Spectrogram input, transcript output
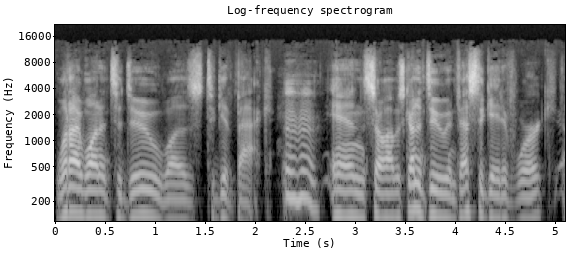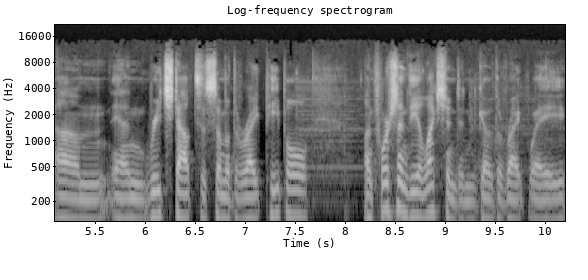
what I wanted to do was to give back. And so I was going to do investigative work um, and reached out to some of the right people. Unfortunately, the election didn't go the right way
